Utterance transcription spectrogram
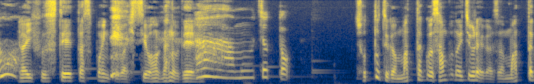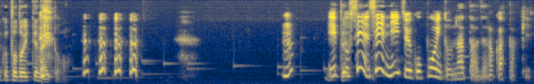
おー。ライフステータスポイントが必要なので、ああ、もうちょっと。ちょっとっていうか全く3分の1ぐらいからさ、全く届いてないと。えっと、1000、1025ポイントになったんじゃなかったっけ？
